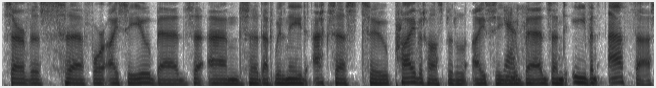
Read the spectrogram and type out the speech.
service uh, for ICU beds, and uh, that we'll need access to private hospital ICU yes. beds. And even at that,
